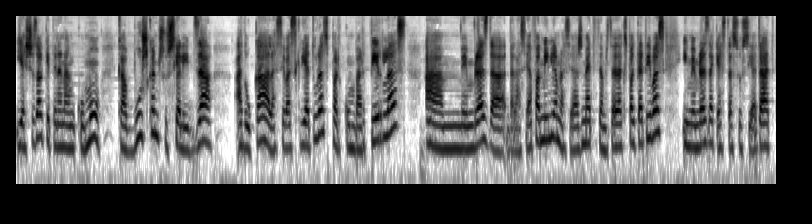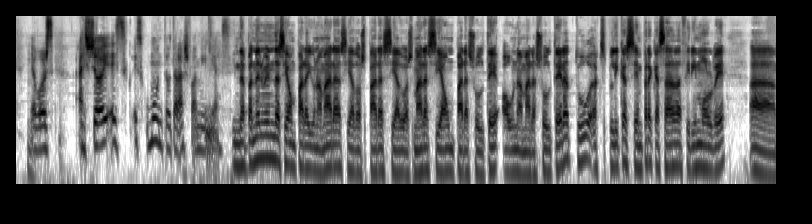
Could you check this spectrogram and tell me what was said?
i això és el que tenen en comú, que busquen socialitzar educar a les seves criatures per convertir-les en membres de, de la seva família, amb les seves metes, amb les seves expectatives i membres d'aquesta societat. Llavors, això és, és comú en totes les famílies. Independentment de si hi ha un pare i una mare, si hi ha dos pares, si hi ha dues mares, si hi ha un pare solter o una mare soltera, tu expliques sempre que s'ha de definir molt bé eh,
